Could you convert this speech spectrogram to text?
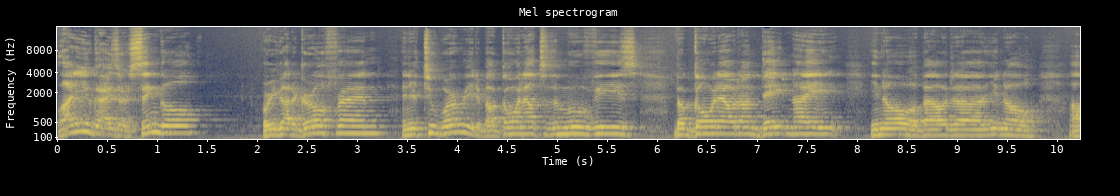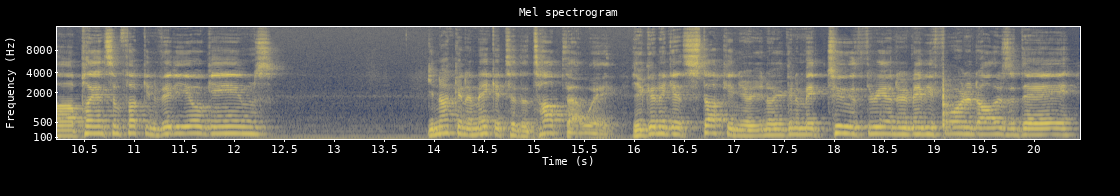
A lot of you guys are single, or you got a girlfriend, and you're too worried about going out to the movies, about going out on date night, you know, about, uh, you know, uh, playing some fucking video games you're not gonna make it to the top that way. You're gonna get stuck in your, you know, you're gonna make two, three hundred, maybe four hundred dollars a day,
